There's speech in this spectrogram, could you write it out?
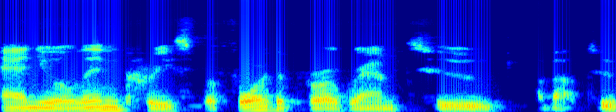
annual increase before the program to about 2%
